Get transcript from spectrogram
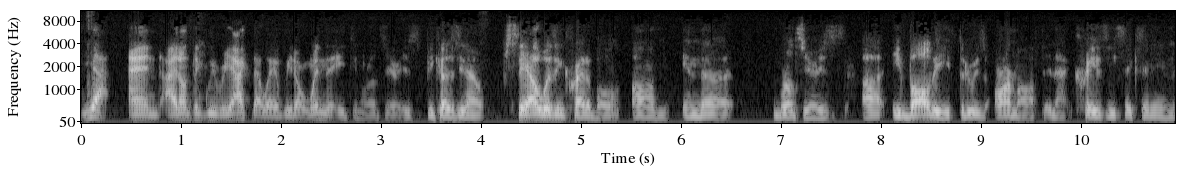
Yeah, and I don't think we react that way if we don't win the 18 World Series because you know Sale was incredible um in the World Series. Uh, Eovaldi threw his arm off in that crazy six inning,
